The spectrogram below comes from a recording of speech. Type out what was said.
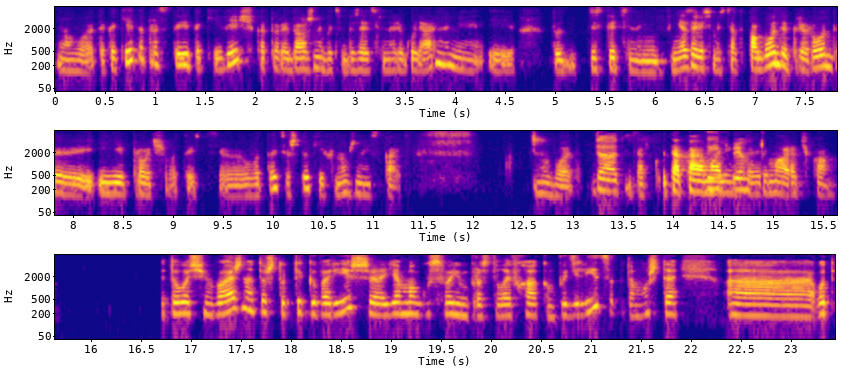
Вот. И какие-то простые такие вещи, которые должны быть обязательно регулярными, и тут действительно вне зависимости от погоды, природы и прочего. То есть э, вот эти штуки, их нужно искать. Вот. Да. Так, такая маленькая прям... ремарочка. Это очень важно, то, что ты говоришь. Э, я могу своим просто лайфхаком поделиться, потому что а, вот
